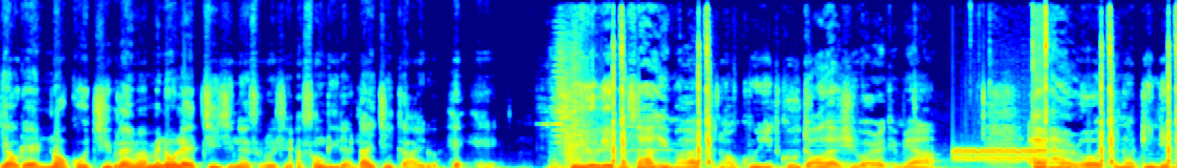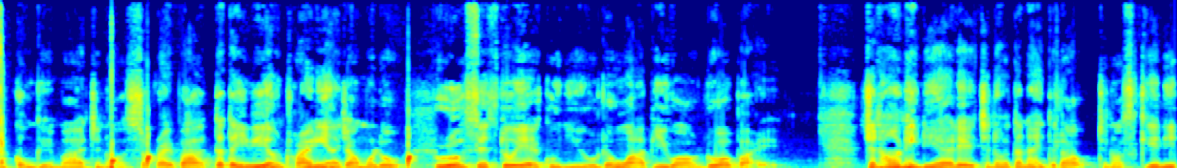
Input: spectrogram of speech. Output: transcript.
တယောက်တည်းနော်ကိုကြည့်ပလိုက်မှာမင်းတို့လည်းကြည့်ချင်တယ်ဆိုလို့ရှင်အစုံတီလည်းလိုက်ကြည့်တိုက်တို့ဟဲ့ဟဲ့ဗီဒီယိုလေးမစခင်မှာကျွန်တော်အကူအညီတစ်ခုတောင်းရရှိပါရခင်ဗျာအဲ့ဒါတော့ကျွန်တော်ဒီနေ့မကုန်ခင်မှာကျွန်တော် subscriber တသိန်းပြည့်အောင် try နေရကြောင်းမလို့ Bro Sis တို့ရဲ့အကူအညီကိုလုံးဝအပြည့်အဝလိုအပ်ပါတယ်ကျွန်တော်အနေနဲ့ကလည်းကျွန်တော်တက်နိုင်တဲ့လောက်ကျွန်တော် skin တွေ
